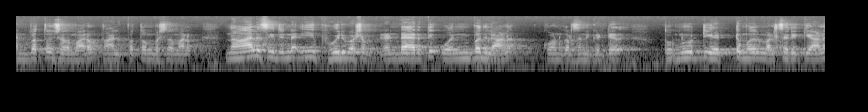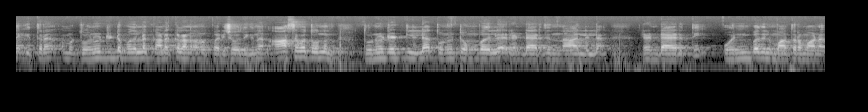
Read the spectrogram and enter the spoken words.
അൻപത്തൊന്ന് ശതമാനവും നാൽപ്പത്തൊമ്പത് ശതമാനം നാല് സീറ്റിന്റെ ഈ ഭൂരിപക്ഷം രണ്ടായിരത്തി ഒൻപതിലാണ് കോൺഗ്രസിന് കിട്ടിയത്. തൊണ്ണൂറ്റി എട്ട് മുതൽ മത്സരിക്കുകയാണ്. ഇത്ര നമ്മൾ തൊണ്ണൂറ്റെട്ട് മുതലുള്ള കണക്കുകളാണ് നമ്മൾ പരിശോധിക്കുന്നത്. ആ സമയത്തൊന്നും തൊണ്ണൂറ്റെട്ടിലില്ല തൊണ്ണൂറ്റൊമ്പതിൽ രണ്ടായിരത്തി നാലില്ല രണ്ടായിരത്തി ഒൻപതിൽ മാത്രമാണ്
